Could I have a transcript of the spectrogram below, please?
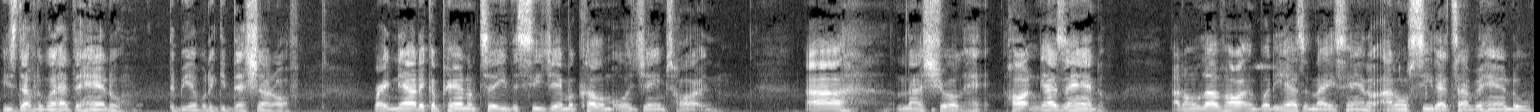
he's definitely going to have to handle to be able to get that shot off. Right now, they're comparing him to either C.J. McCollum or James Harden. Ah. Uh, I'm not sure. Harden has a handle. I don't love Harden, but he has a nice handle. I don't see that type of handle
